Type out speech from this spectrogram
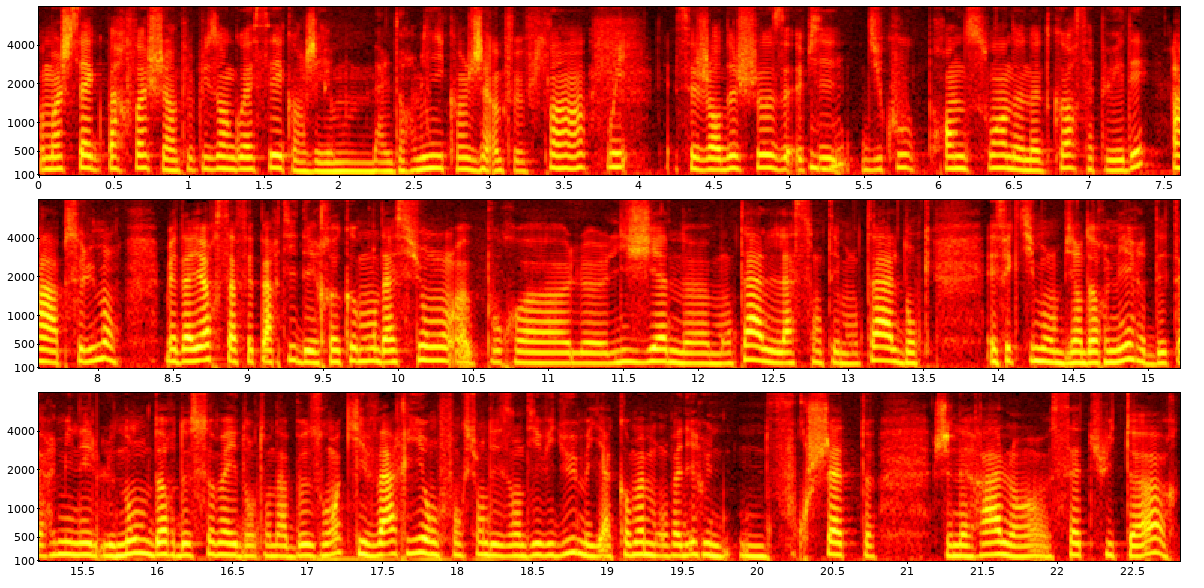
moi, je sais que parfois, je suis un peu plus angoissée quand j'ai mal dormi, quand j'ai un peu faim. Oui ce genre de choses. Et puis, mhm. du coup, prendre soin de notre corps, ça peut aider Ah, absolument. Mais d'ailleurs, ça fait partie des recommandations euh, pour euh, l'hygiène mentale, la santé mentale. Donc, effectivement, bien dormir, déterminer le nombre d'heures de sommeil dont on a besoin, qui varie en fonction des individus, mais il y a quand même, on va dire, une, fourchette générale, 7-8 hein, heures.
